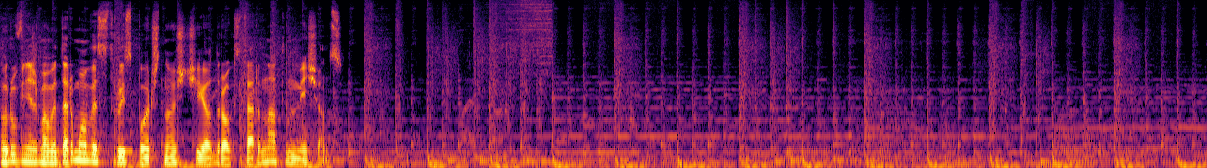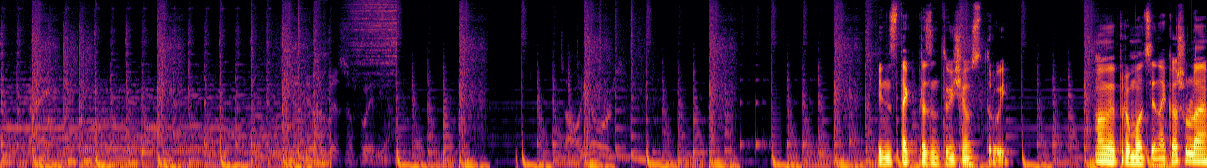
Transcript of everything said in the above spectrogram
Również mamy darmowy strój społeczności od Rockstar na ten miesiąc. Więc tak prezentuje się strój. Mamy promocję na koszulę.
